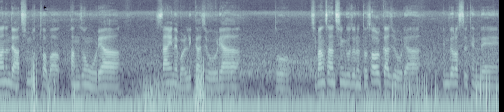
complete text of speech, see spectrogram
활동하는데 아침부터 막 방송 오랴 사인회 멀리까지 오랴 또 지방 사는 친구들은 또 서울까지 오랴 힘들었을 텐데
